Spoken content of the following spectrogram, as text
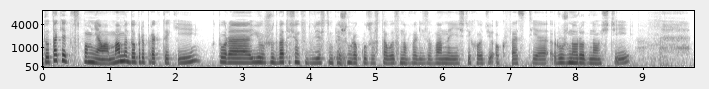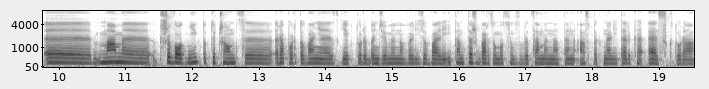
To tak jak wspomniałam, mamy dobre praktyki, które już w 2021 roku zostały znowelizowane, jeśli chodzi o kwestie różnorodności. Mamy przewodnik dotyczący raportowania ESG, który będziemy nowelizowali i tam też bardzo mocno zwracamy na ten aspekt, na literkę S, która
